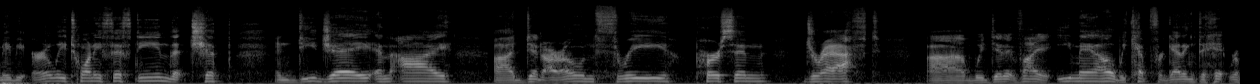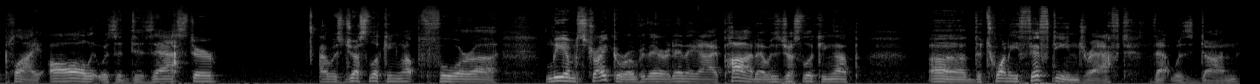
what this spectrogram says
maybe early 2015, that Chip and DJ and I uh, did our own three person draft. Uh, we did it via email. We kept forgetting to hit reply all. It was a disaster. I was just looking up for uh, Liam Stryker over there at NAI Pod. I was just looking up uh, the 2015 draft that was done,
